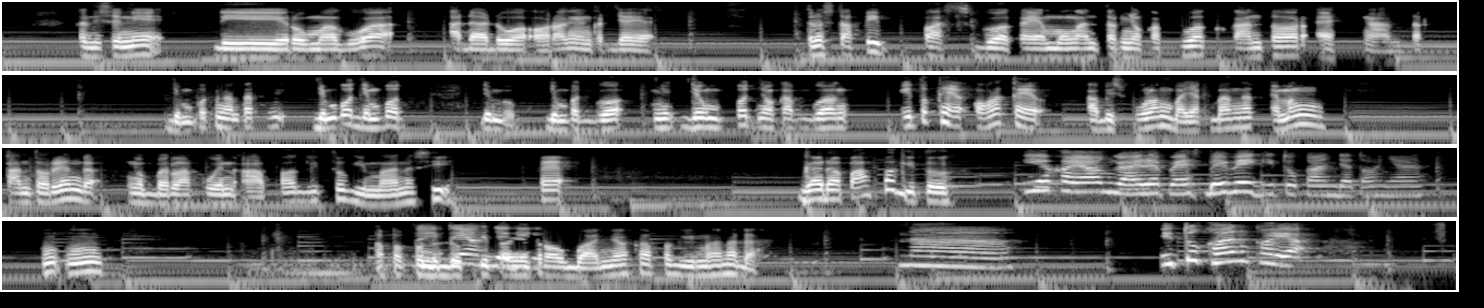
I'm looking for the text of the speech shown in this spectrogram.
kan di sini di rumah gue ada dua orang yang kerja ya terus tapi pas gue kayak mau nganter nyokap gue ke kantor eh nganter jemput nganter jemput jemput. Jemput jemput gue jemput nyokap gue itu kayak orang kayak abis pulang banyak banget. Emang kantornya nggak ngeberlakuin apa gitu? Gimana sih? Kayak nggak ada apa-apa gitu. Iya kayak nggak ada psbb gitu kan jatuhnya. Mm -mm apa nah, penduduk nah, kita jadi... terlalu banyak apa gimana dah? Nah itu kan kayak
